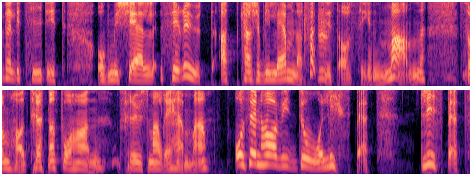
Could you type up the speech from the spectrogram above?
väldigt tidigt och Michelle ser ut att kanske bli lämnad faktiskt mm. av sin man som har tröttnat på att ha en fru som aldrig är hemma. Och sen har vi då Lisbeth. Lisbeth,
